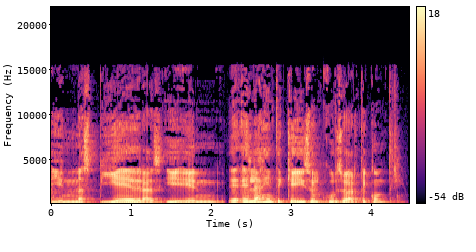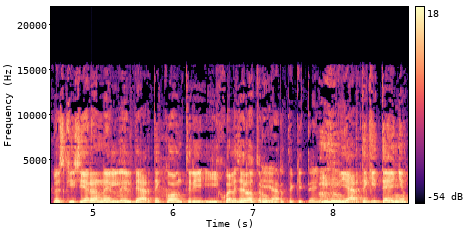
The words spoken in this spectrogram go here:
y en unas piedras y en... e- Es la gente que hizo el curso de arte country. Los que hicieron el, el de arte country y ¿cuál es el otro? Y arte quiteño. y arte quiteño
